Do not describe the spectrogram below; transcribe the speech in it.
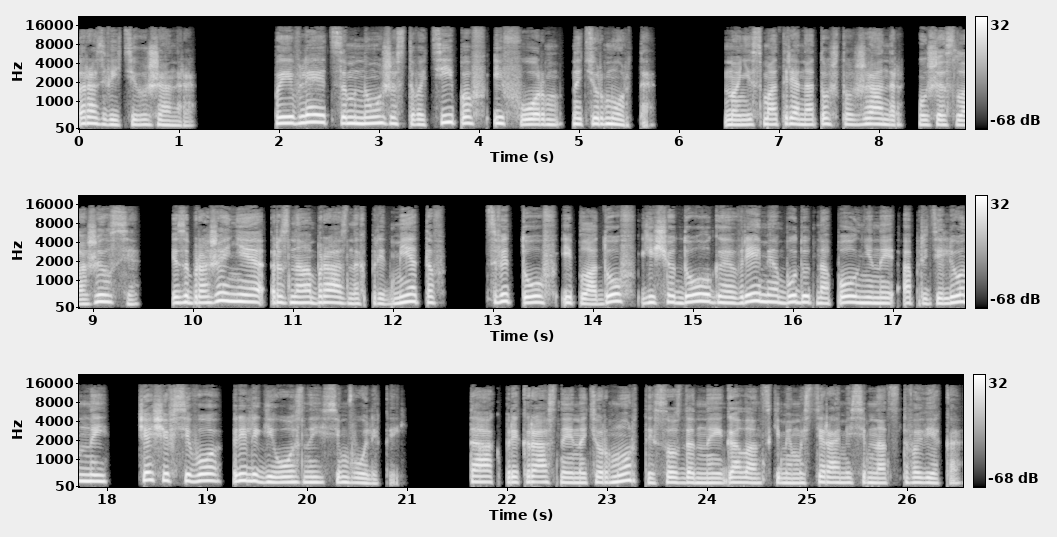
развитию жанра. Появляется множество типов и форм натюрморта. Но несмотря на то, что жанр уже сложился, изображение разнообразных предметов, цветов и плодов еще долгое время будут наполнены определенной, чаще всего религиозной символикой. Так прекрасные натюрморты, созданные голландскими мастерами XVII века,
